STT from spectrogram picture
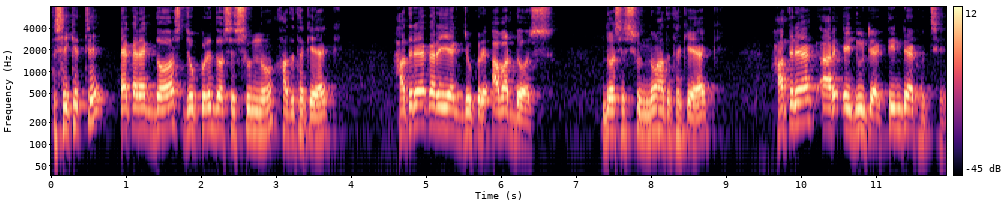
তো সেই ক্ষেত্রে এক আর এক দশ যোগ করে দশের শূন্য, হাতে থাকে এক। হাতের এক আর এই এক যোগ করে আবার দশ। দশের শূন্য, হাতে থাকে এক। হাতের এক আর এই দুইটা এক, তিনটা এক হচ্ছে।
